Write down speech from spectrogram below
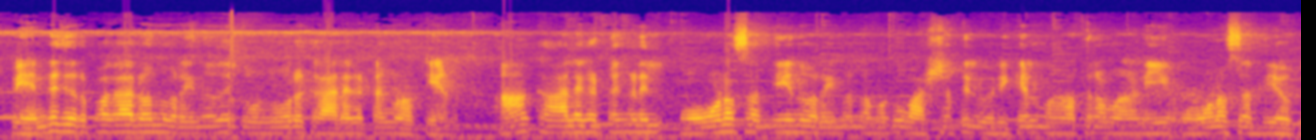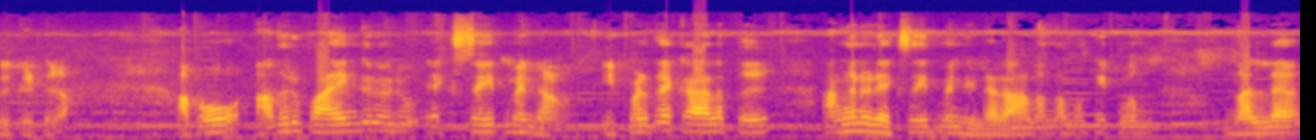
ഇപ്പം എന്റെ ചെറുപ്പകാലം എന്ന് പറയുന്നത് തൊണ്ണൂറ് കാലഘട്ടങ്ങളൊക്കെയാണ്. ആ കാലഘട്ടങ്ങളിൽ ഓണസദ്യ എന്ന് പറയുമ്പോൾ നമുക്ക് വർഷത്തിൽ ഒരിക്കൽ മാത്രമാണ് ഈ ഓണസദ്യയൊക്കെ കിട്ടുക. അപ്പോൾ അതൊരു ഭയങ്കര ഒരു എക്സൈറ്റ്മെന്റ് ആണ്. ഇപ്പോഴത്തെ കാലത്ത് അങ്ങനെ ഒരു എക്സൈറ്റ്മെന്റ് ഇല്ല. കാരണം നമുക്കിപ്പം നല്ല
